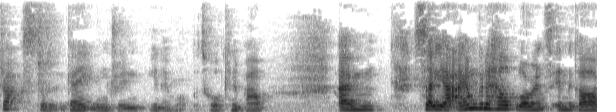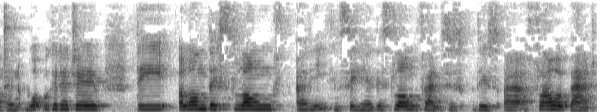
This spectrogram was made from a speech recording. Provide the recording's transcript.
Jack stood at the gate wondering, you know, what they're talking about. Um, so yeah, I am going to help Lawrence in the garden. What we're going to do, the along this long, I think you can see here, this long fence, is there's a flower bed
